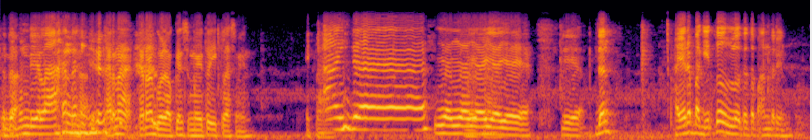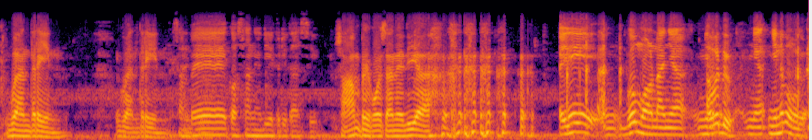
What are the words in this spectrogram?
tetap pembelaan karena karena gue lakuin semua itu ikhlas men ikhlas Anjas. Iya iya iya iya iya iya. Iya. Dan akhirnya pagi itu lu tetap anterin gue anterin gue anterin sampai kosannya dia tuh di Tasik. sampai kosannya dia Ini gue mau nanya nginep- Apa tuh? nginep apa enggak?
